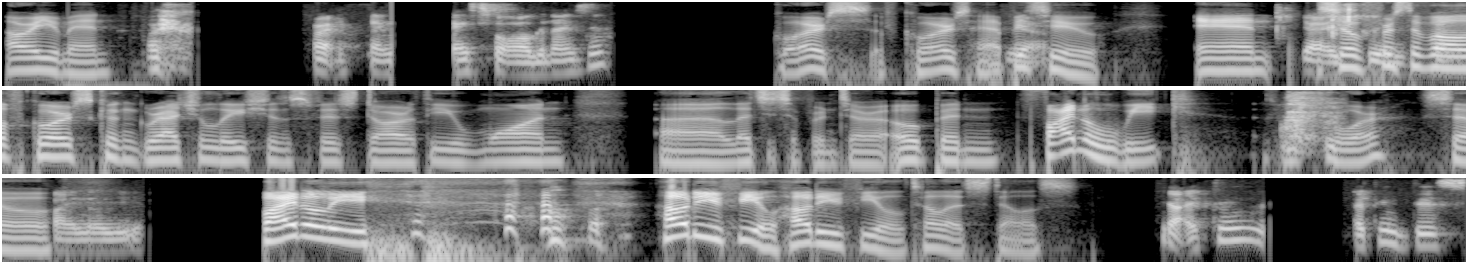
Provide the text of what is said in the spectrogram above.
How are you, man? All right. Thanks. Thanks for organizing. Of course, of course, happy Yeah. to. And Yeah, so, first of all, of course, congratulations, Fizdarth. You won uh, Legends of Runeterra Open final week four. So Finally. finally, how do you feel? How do you feel? Tell us, tell us. Yeah, I think I think this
